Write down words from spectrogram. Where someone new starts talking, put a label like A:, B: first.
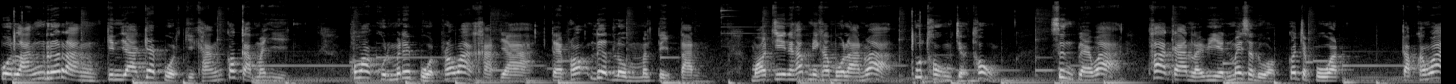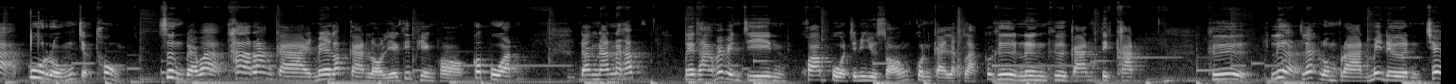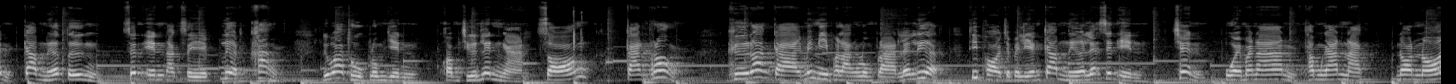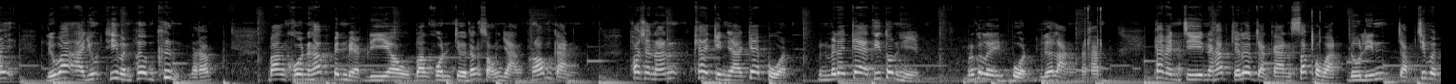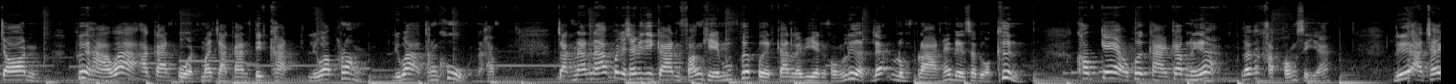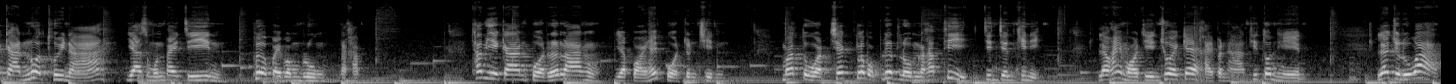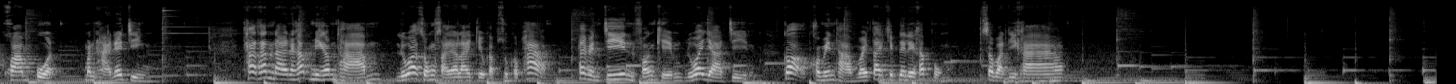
A: ปวดหลังเรื้อรังกินยาแก้ปวดกี่ครั้งก็กลับมาอีก เพราะว่าคุณไม่ได้ปวดเพราะว่าขาดยา แต่เพราะเลือดลมมันตีบตัน หมอจีนนะครับมีคำโบราณว่าผู้ทงเจอท่ง ซึ่งแปลว่าถ้าการไหลเวียนไม่สะดวกก็จะปวด กับคำว่ากู้หลงเจอท่ง ซึ่งแปลว่าถ้าร่างกายไม่ได้รับการหล่อเลี้ยงที่เพียงพอก็ปวด ดังนั้นนะครับ ในทางแพทย์แผนจีน ความปวดจะมีอยู่ 2 กลไกหลักๆ ก็คือ 1 คือการติดขัด คือเลือดและลมปราณไม่เดิน เช่น กล้ามเนื้อตึง เส้นเอ็นอักเสบเลือดข้างหรือว่าถูกลมเย็นความชื้นเล่นงาน 2. การพร่อง คือร่างกายไม่มีพลังลมปราณและเลือด ที่พอจะไปเลี้ยงกล้ามเนื้อและเส้นเอ็น เช่น ป่วยมานานทำงานหนัก นอนน้อย หรือว่าอายุที่มันเพิ่มขึ้นนะครับ บางคนนะครับเป็นแบบเดียว บางคนเจอทั้งสองอย่างพร้อมกัน เพราะฉะนั้นแค่กินยาแก้ปวด มันไม่ได้แก้ที่ต้นเหตุ มันก็เลยปวดเรื้อรังนะครับ แพทย์แผนจีนนะครับจะเริ่มจากการซักประวัติดูลิ้นจับชีพจร เพื่อหาว่าอาการปวดมาจากการติดขัด หรือว่าพร่องหรือว่าทั้งคู่นะครับ จากนั้นนะครับก็จะใช้วิธีการฝังเข็มเพื่อเปิดการไหลเวียนของเลือดและลมปราณให้เดินสะดวกขึ้นครอบแก้วเพื่อคลายกล้ามเนื้อแล้วก็ขับของเสีย หรืออาจใช้การนวดทุยหนา ยาสมุนไพรจีนเพื่อไปบำรุงนะครับ ถ้ามีอาการปวดเรื้อรัง อย่าปล่อยให้ปวดจนชิน มาตรวจเช็คระบบเลือดลมนะครับที่จินเจนคลินิก แล้วให้หมอจีนช่วยแก้ไขปัญหาที่ต้นเหตุ แล้วจะรู้ว่าความปวดมันหายได้จริง ถ้าท่านใดนะครับมีคำถามหรือว่าสงสัยอะไรเกี่ยวกับสุขภาพให้เป็นจีนฝังเข็มหรือว่ายาจีน ก็คอมเมนต์ถามไว้ใต้คลิปได้เลยครับผม สวัสดีครับ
